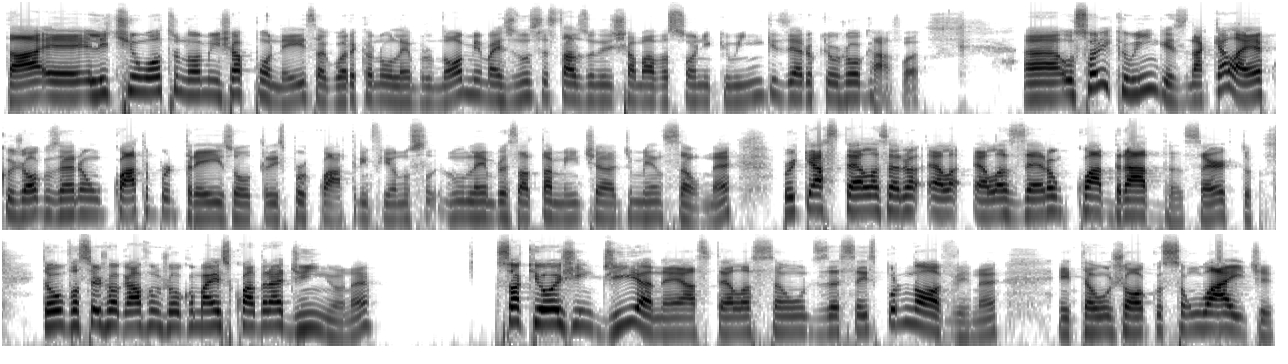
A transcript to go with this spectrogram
Tá? É, ele tinha um outro nome em japonês, agora que eu não lembro o nome, mas nos Estados Unidos chamava Sonic Wings, era o que eu jogava. Uh, o Sonic Wings, naquela época, os jogos eram 4x3 ou 3x4, enfim, eu não, não, lembro exatamente a dimensão, né? Porque as telas eram, ela, elas eram quadradas, certo? Então você jogava um jogo mais quadradinho, né? Só que hoje em dia, né, as telas são 16 por 9, né? Então os jogos são wide.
